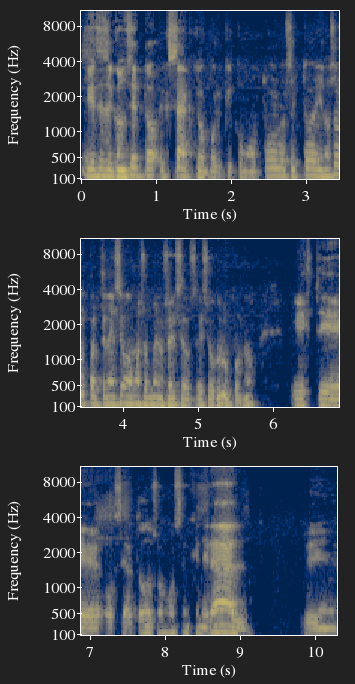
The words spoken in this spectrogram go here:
Ese es el concepto exacto, porque como todos los sectores, nosotros pertenecemos más o menos a esos, esos grupos, ¿no? Este, o sea, todos somos en general eh,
